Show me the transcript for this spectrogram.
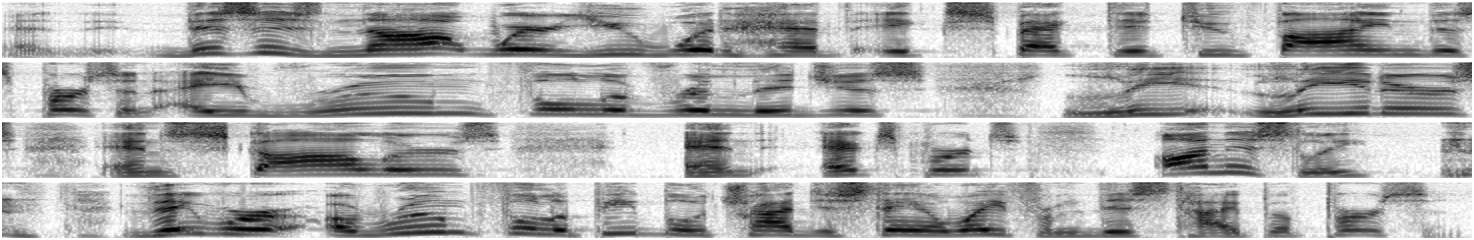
This is not where you would have expected to find this person. A room full of religious le- leaders and scholars and experts. Honestly, they were a room full of people who tried to stay away from this type of person.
